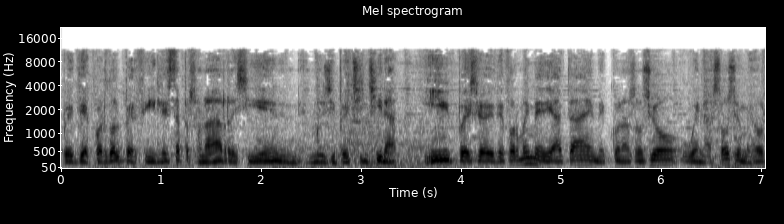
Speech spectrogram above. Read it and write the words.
pues de acuerdo al perfil, esta persona reside en el municipio de Chinchina y pues eh, de forma inmediata, con asocio, o en asocio mejor,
